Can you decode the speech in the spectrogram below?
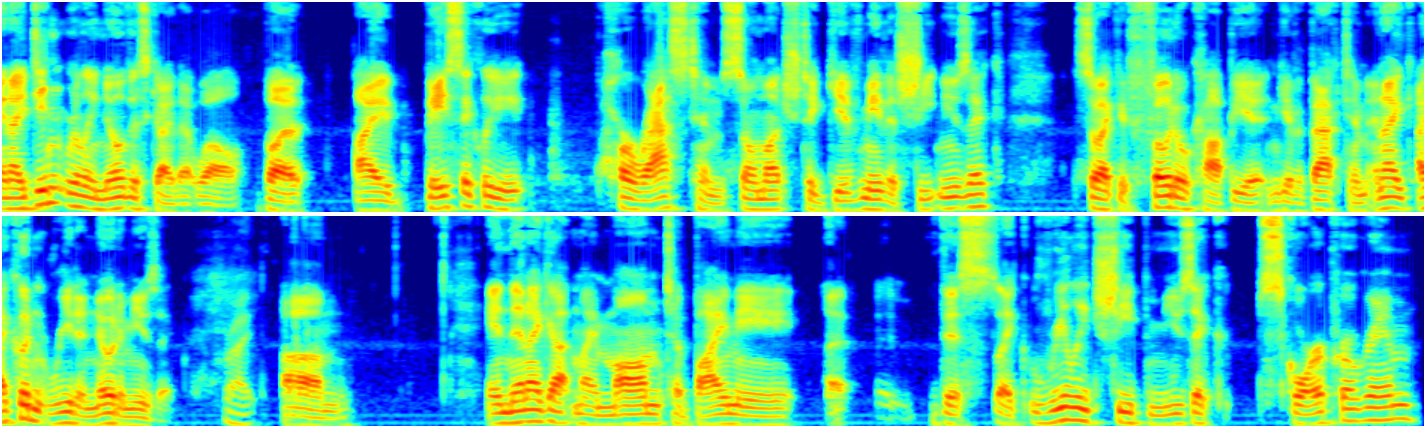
And I didn't really know this guy that well, but I basically harassed him so much to give me the sheet music so I could photocopy it and give it back to him. And I, I couldn't read a note of music. Right. Um, and then I got my mom to buy me this like really cheap music score program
